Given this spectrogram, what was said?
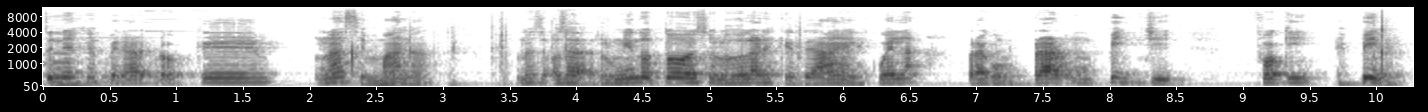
Tenías que esperar, creo que una semana. se- o sea, reuniendo todos esos los dólares que te daban en la escuela para comprar un pinche fucking spinner.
